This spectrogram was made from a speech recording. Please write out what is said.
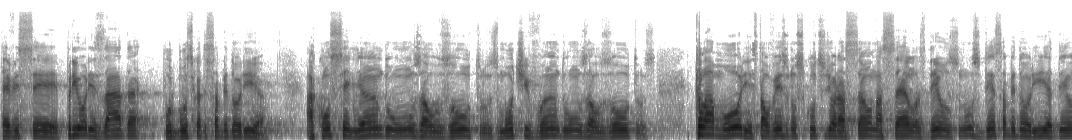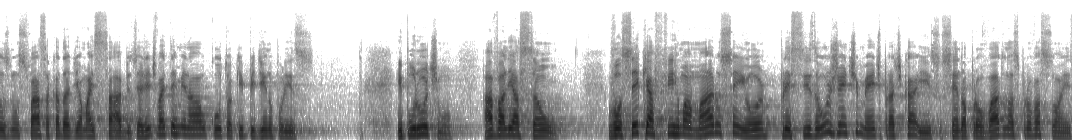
deve ser priorizada por busca de sabedoria, aconselhando uns aos outros, motivando uns aos outros, clamores, talvez nos cultos de oração, nas células, Deus nos dê sabedoria, Deus nos faça cada dia mais sábios. E a gente vai terminar o culto aqui pedindo por isso. E por último, avaliação. Você que afirma amar o Senhor precisa urgentemente praticar isso, sendo aprovado nas provações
